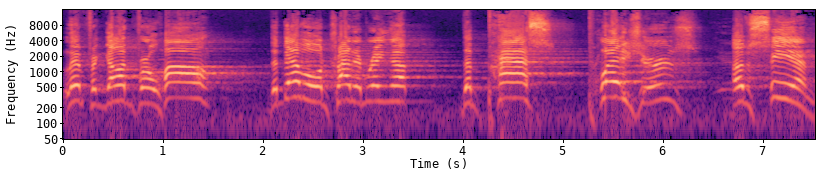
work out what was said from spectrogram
live for God for a while, the devil will try to bring up the past pleasures of sin.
